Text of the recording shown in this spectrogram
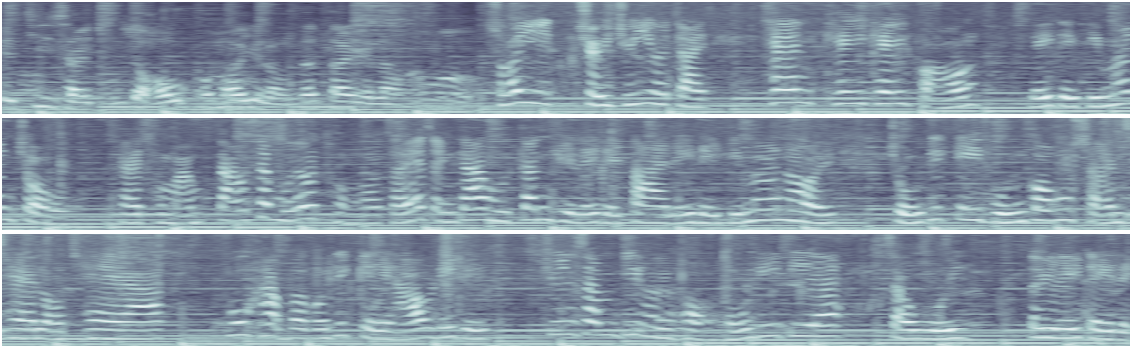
嘅姿勢做得好，咁可以留得低嘅啦。所以最主要就係聽 K K 講你哋點樣做，誒同埋教室每一個同學仔一陣間會跟住你哋帶你哋點樣去做啲基本功，上斜落斜啊、呼吸啊嗰啲技巧，你哋專心啲去學好呢啲咧，就會對你哋嚟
